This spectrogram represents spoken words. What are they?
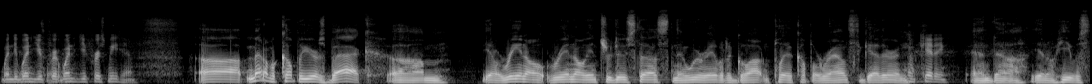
When did, when did, you, when did you first meet him? Uh, met him a couple years back. Um, you know, Reno Reno introduced us, and then we were able to go out and play a couple of rounds together. And, no kidding. And uh, you know, he was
